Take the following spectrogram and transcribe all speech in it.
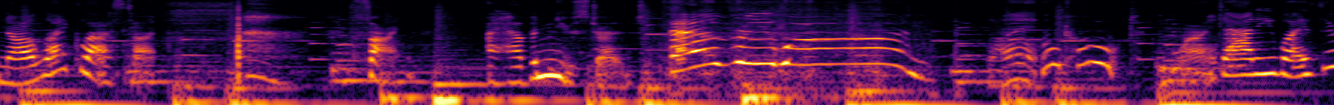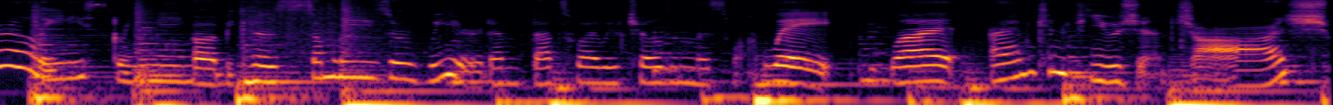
not like last time. Fine. I have a new strategy. Everyone! What? Hoot hoot. Why? Daddy, why is there a lady screaming? Uh, because some ladies are weird, and that's why we've chosen this one. Wait, what? I'm confusion. Josh,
